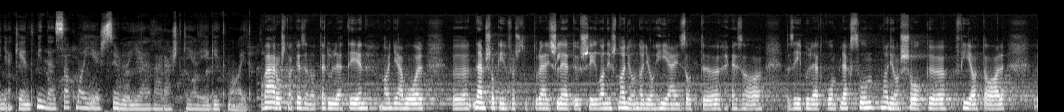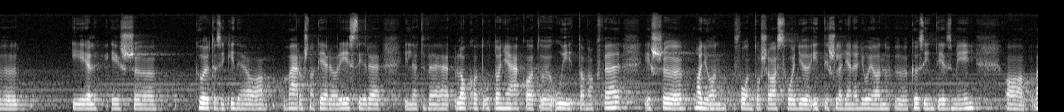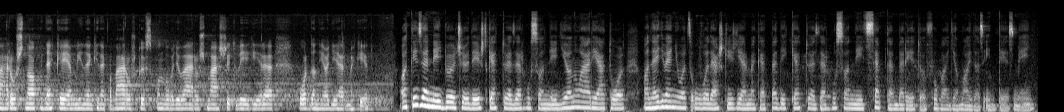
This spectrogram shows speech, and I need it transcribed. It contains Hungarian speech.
létesítményeként minden szakmai és szülői elvárást kielégít majd. A városnak ezen a területén nagyjából nem sok infrastruktúrális lehetőség van, és nagyon-nagyon hiányzott ez a, az épületkomplexum. Nagyon sok fiatal él és költözik ide a városnak erre a részére, illetve lakható tanyákat újítanak fel, és nagyon fontos az, hogy itt is legyen egy olyan közintézmény a városnak, hogy ne kelljen mindenkinek a városközpontba vagy a város másik végére hordani a gyermekét. A 14 bölcsődést 2024. januárjától, a 48 óvodás kisgyermeket pedig 2024. szeptemberétől fogadja majd az intézmény.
